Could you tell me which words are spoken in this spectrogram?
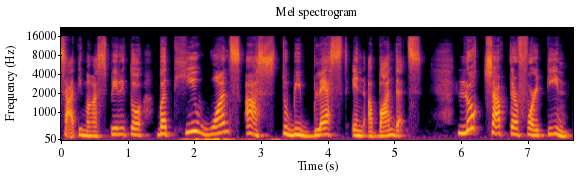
sa ating mga spirito, but He wants us to be blessed in abundance. Luke chapter 14,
